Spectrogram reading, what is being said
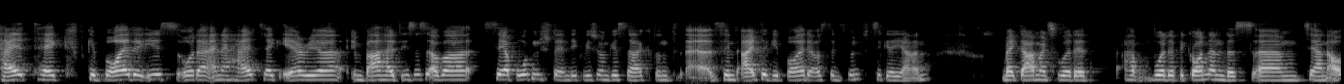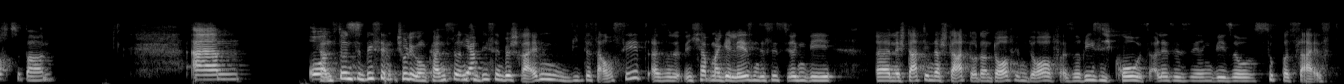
Hightech-Gebäude ist oder eine Hightech-Area. In Wahrheit ist es aber sehr bodenständig, wie schon gesagt, und äh, sind alte Gebäude aus den 50er Jahren, weil damals wurde, hab, wurde begonnen, das ähm, CERN aufzubauen. Ähm, kannst du uns ein bisschen, Entschuldigung, kannst du uns ja. ein bisschen beschreiben, wie das aussieht? Also ich habe mal gelesen, das ist irgendwie eine Stadt in der Stadt oder ein Dorf im Dorf, also riesig groß, alles ist irgendwie so supersized.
